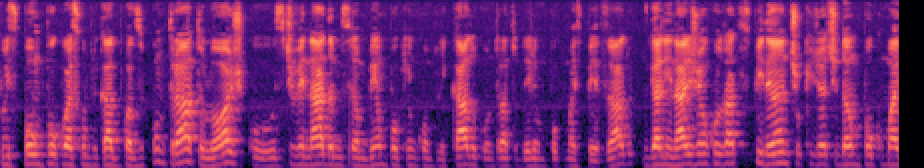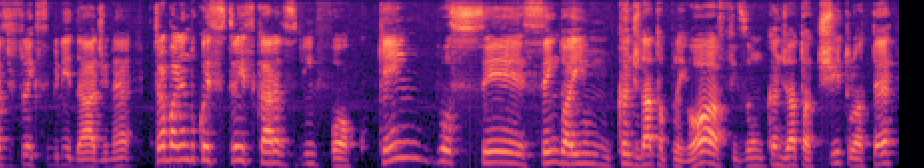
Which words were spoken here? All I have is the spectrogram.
Chris Paul um pouco mais complicado por causa do contrato, lógico. O Steven Adams também é um pouquinho complicado, o contrato dele é um pouco mais pesado. Gallinari já é um contrato aspirante, o que já te dá um pouco mais de flexibilidade, né? Trabalhando com esses três caras em foco quem você, sendo aí um candidato a playoffs, ou um candidato a título até,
